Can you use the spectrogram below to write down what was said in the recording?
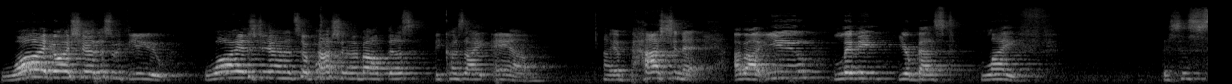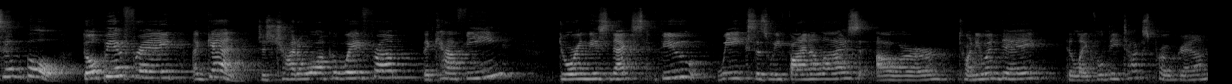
Why do I share this with you? Why is Janet so passionate about this? Because I am. I am passionate about you living your best life. This is simple. Don't be afraid. Again, just try to walk away from the caffeine during these next few weeks as we finalize our 21 day delightful detox program.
